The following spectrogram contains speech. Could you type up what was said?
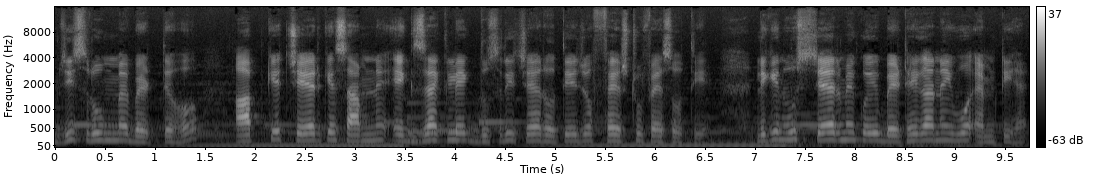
जिस रूम में बैठते हो आपके चेयर के सामने एग्जैक्टली एक दूसरी चेयर होती है जो फेस टू फेस होती है। लेकिन उस चेयर में कोई बैठेगा नहीं, वो एम है।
